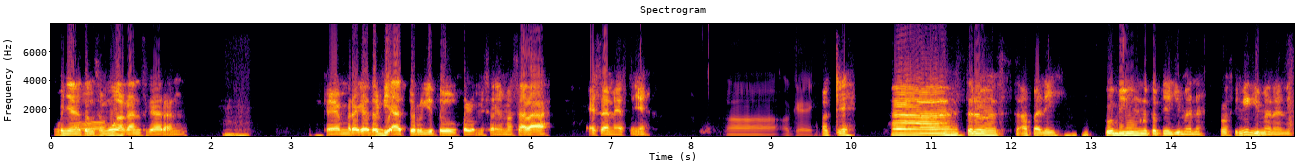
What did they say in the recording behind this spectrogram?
punya akun Oh. semua kan sekarang. Mm. Kayak mereka tuh diatur gitu kalau misalnya masalah SNS-nya. Eh, oke Oke. Ah, terus apa nih? Gue bingung nutupnya gimana. Closingnya gimana nih?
